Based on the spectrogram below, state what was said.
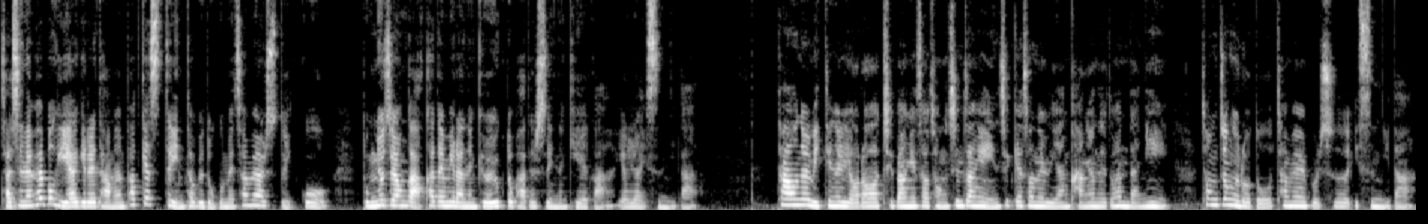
자신의 회복 이야기를 담은 팟캐스트 인터뷰 녹음에 참여할 수도 있고, 동료 지원과 아카데미라는 교육도 받을 수 있는 기회가 열려 있습니다. 타운홀 미팅을 열어 지방에서 정신장애 인식 개선을 위한 강연회도 한다니 청중으로도 참여해 볼 수 있습니다.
